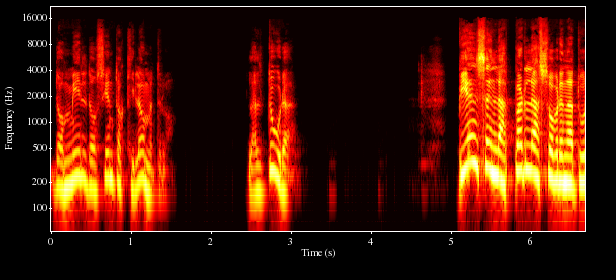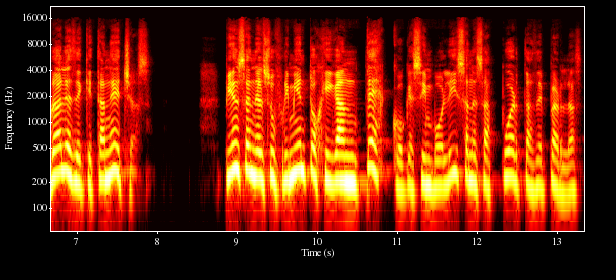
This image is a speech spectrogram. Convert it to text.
2.200 kilómetros. La altura. Piensen en las perlas sobrenaturales de que están hechas. Piensa en el sufrimiento gigantesco que simbolizan esas puertas de perlas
